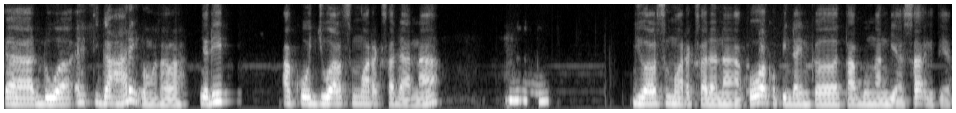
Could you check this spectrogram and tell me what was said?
ya dua eh tiga hari kalau nggak salah. Jadi aku jual semua reksadana, Mm-mm. jual semua reksadana aku, aku pindahin ke tabungan biasa gitu ya.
